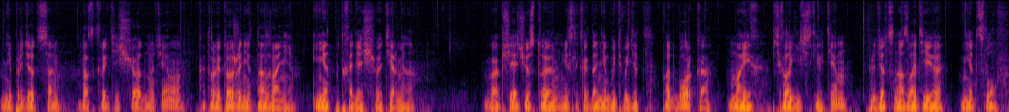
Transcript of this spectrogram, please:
мне придется раскрыть еще одну тему, которой тоже нет названия и нет подходящего термина. Вообще я чувствую, если когда-нибудь выйдет подборка моих психологических тем, придется назвать ее «Нет слов».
